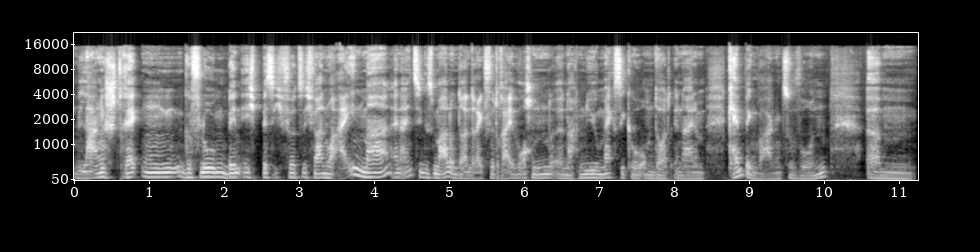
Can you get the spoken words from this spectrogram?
Langstrecken geflogen bin ich, bis ich 40 war, nur einmal, ein einziges Mal und dann direkt für drei Wochen äh, nach New Mexico, um dort in einem Campingwagen zu wohnen. Ähm,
